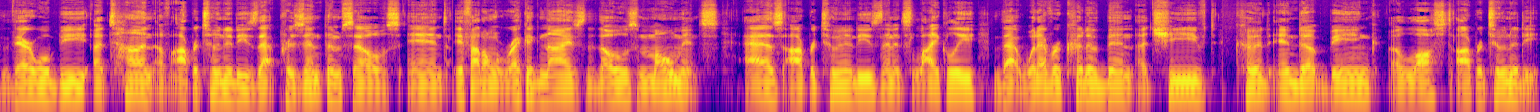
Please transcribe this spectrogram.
there will be a ton of opportunities that present themselves. And if I don't recognize those moments as opportunities, then it's likely that whatever could have been achieved could end up being a lost opportunity.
